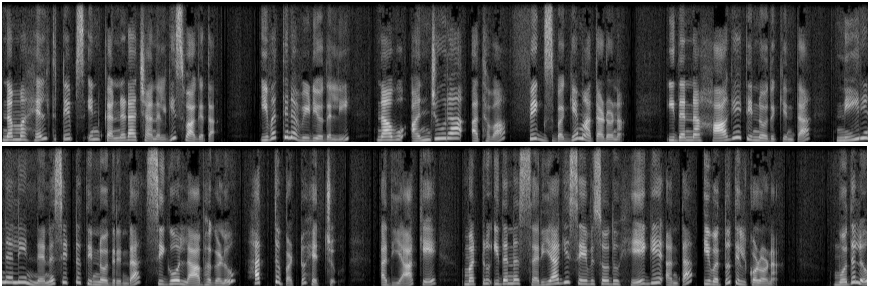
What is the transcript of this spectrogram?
ನಮ್ಮ ಹೆಲ್ತ್ ಟಿಪ್ಸ್ ಇನ್ ಕನ್ನಡ ಚಾನೆಲ್ಗೆ ಸ್ವಾಗತ. ಇವತ್ತಿನ ವಿಡಿಯೋದಲ್ಲಿ ನಾವು ಅಂಜೂರ ಅಥವಾ ಫಿಗ್ಸ್ ಬಗ್ಗೆ ಮಾತಾಡೋಣ. ಇದನ್ನ ಹಾಗೆ ತಿನ್ನೋದಕ್ಕಿಂತ ನೀರಿನಲ್ಲಿ ನೆನೆಸಿಟ್ಟು ತಿನ್ನೋದ್ರಿಂದ ಸಿಗೋ ಲಾಭಗಳು ಹತ್ತು ಪಟ್ಟು ಹೆಚ್ಚು. ಅದ್ಯಾಕೆ ಮತ್ತು ಇದನ್ನ ಸರಿಯಾಗಿ ಸೇವಿಸೋದು ಹೇಗೆ ಅಂತ ಇವತ್ತು ತಿಳ್ಕೊಳ್ಳೋಣ. ಮೊದಲು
